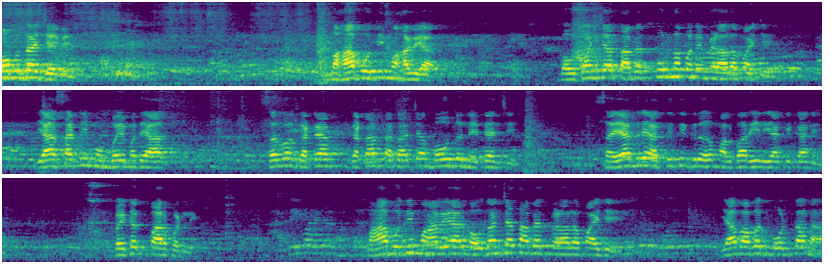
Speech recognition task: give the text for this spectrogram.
ब्रह्मबुद्धा जैवेद महाबोधी महाविहार. बौद्धांच्या ताब्यात पूर्णपणे मिळालं पाहिजे. यासाठी मुंबईमध्ये आज सर्व गट्या गटातटाच्या बौद्ध नेत्यांची सह्याद्री अतिथीगृह मलबार हिल या ठिकाणी बैठक पार पडली. महाबोधी महाविहार बौद्धांच्या ताब्यात मिळालं पाहिजे. याबाबत बोलताना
